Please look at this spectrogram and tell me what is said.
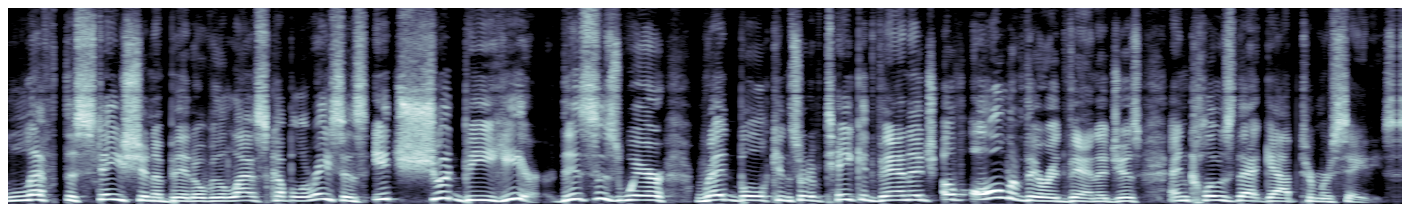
left the station a bit over the last couple of races, it should be here this is where Red Bull can sort of take advantage of all of their advantages and close that gap to Mercedes.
